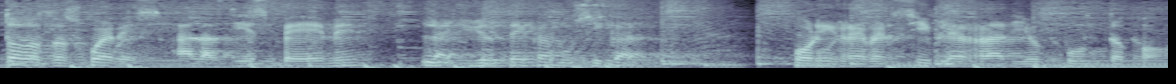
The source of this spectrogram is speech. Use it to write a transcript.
Todos los jueves a las 10 pm, la Yuyoteca Musical, por irreversibleradio.com.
